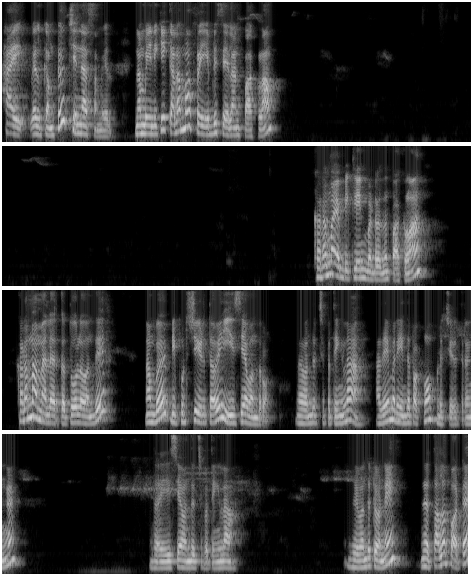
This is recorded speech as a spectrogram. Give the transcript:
ஹாய் வெல்கம் டு சின்ன சமையல் நம்ம இன்னைக்கு கடம்பா ஃப்ரை எப்படி செய்யலாம்னு பார்க்கலாம். கடம்பா எப்படி க்ளீன் பண்ணுறதுன்னு பார்க்கலாம். கடம்பா மேலே இருக்க தோலை வந்து நம்ம இப்படி பிடிச்சி எடுத்தாவே ஈஸியாக வந்துடும் இதை வந்துச்சு பார்த்தீங்களா அதே மாதிரி இந்த பக்கமும் பிடிச்சி எடுத்துருங்க இந்த ஈஸியாக வந்துச்சு பார்த்தீங்களா இது வந்துட்டோடனே இந்த தலைப்பாட்டை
